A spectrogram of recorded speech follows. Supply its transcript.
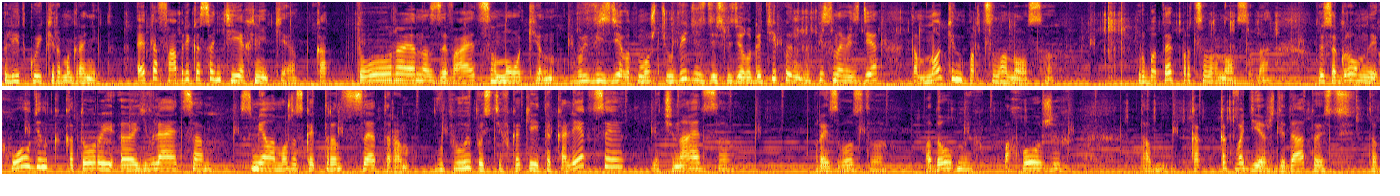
плитку и керамогранит. Это фабрика сантехники, которая называется Нокин. Вы везде вот можете увидеть, здесь везде логотипы, написано везде там Нокин порцеланоса, Турботек порцеланоса. Да? То есть огромный холдинг, который э, является, смело можно сказать, трансеттером. Выпустив какие-то коллекции, начинается производство подобных, похожих, там, как, как в одежде, да, то есть там,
